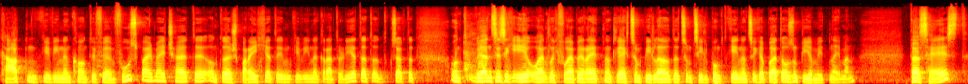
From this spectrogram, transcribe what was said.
Karten gewinnen konnte für ein Fußballmatch heute und der Sprecher dem Gewinner gratuliert hat und gesagt hat, und werden Sie sich eh ordentlich vorbereiten und gleich zum Biller oder zum Zielpunkt gehen und sich ein paar Dosen Bier mitnehmen. Das heißt,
